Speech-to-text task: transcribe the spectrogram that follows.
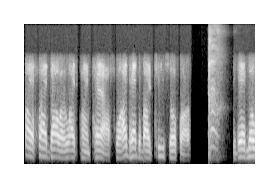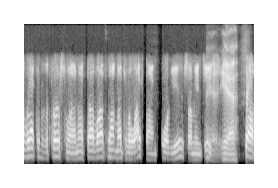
buy a $5 lifetime pass. Well, I've had to buy two so far because they had no record of the first one. I thought, well, it's not much of a lifetime, four years. I mean, geez. Yeah. So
